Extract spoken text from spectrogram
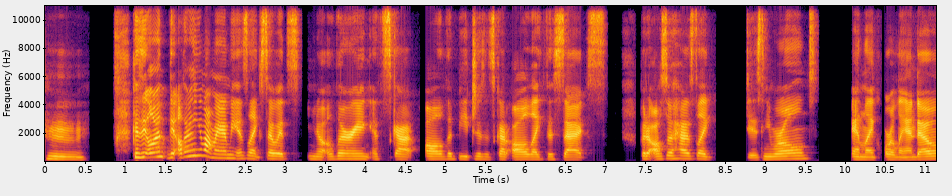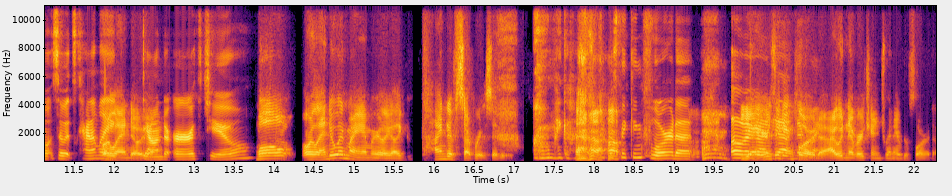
Hmm. Because the only, the other thing about Miami is like, so it's you know alluring. It's got all the beaches. It's got all like the sex, but it also has like Disney World and like Orlando. So it's kind of like Orlando, down yeah. to earth too. well, Orlando and Miami are like kind of separate cities. Oh my god, I was thinking Florida. Oh yeah, God, you're thinking never Florida. I would never change my name to Florida.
